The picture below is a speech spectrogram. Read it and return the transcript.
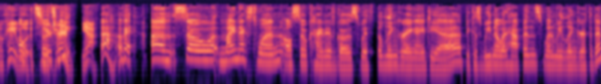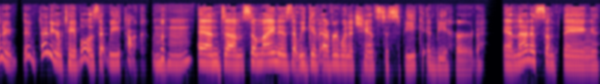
Okay, well, oh, it's so your it's turn. Me. Yeah. Ah, okay. Um, so my next one also kind of goes with the lingering idea because we know what happens when we linger at the dining, dining room table is that we talk. Mm-hmm. and um, so mine is that we give everyone a chance to speak and be heard. And that is something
